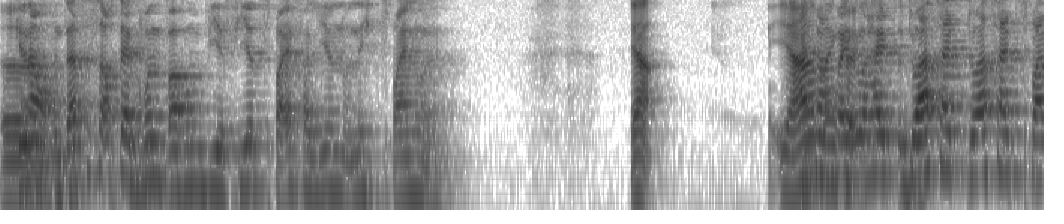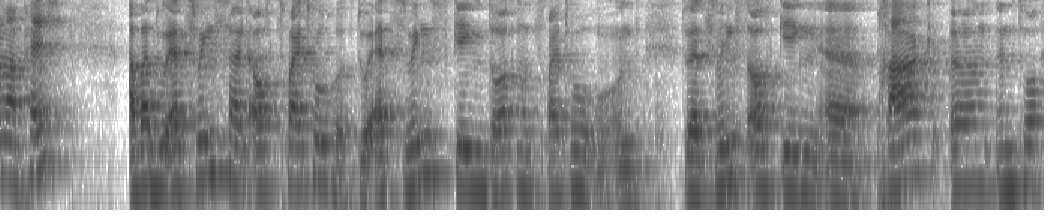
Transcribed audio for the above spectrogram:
Ähm, genau, und das ist auch der Grund, warum wir 4-2 verlieren und nicht 2-0. Ja. Ja, Einfach, weil du halt, du hast halt, du hast halt zweimal Pech, aber du erzwingst halt auch zwei Tore. Du erzwingst gegen Dortmund zwei Tore und du erzwingst auch gegen äh, Prag äh, ein Tor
